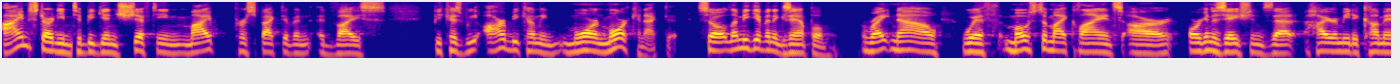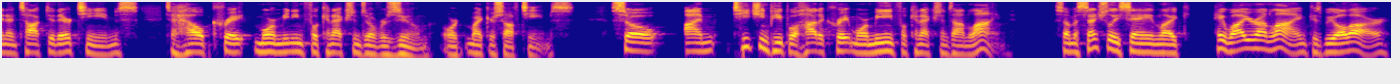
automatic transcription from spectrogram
I'm starting to begin shifting my perspective and advice because we are becoming more and more connected. So, let me give an example right now with most of my clients are organizations that hire me to come in and talk to their teams to help create more meaningful connections over Zoom or Microsoft Teams. So I'm teaching people how to create more meaningful connections online. So I'm essentially saying like, hey, while you're online, because we all are,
